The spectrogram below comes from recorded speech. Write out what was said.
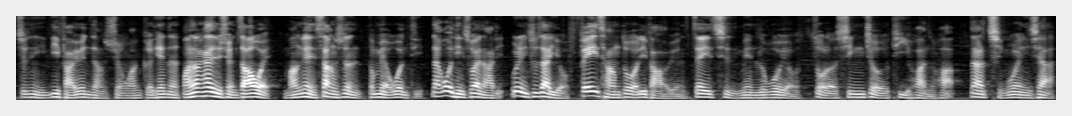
就是你立法院长选完隔天呢，马上开始选招委，马上给你上任都没有问题。那问题出在哪里？问题出在有非常多的立法委员这一次里面如果有做了新旧替换的话，那请问一下，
